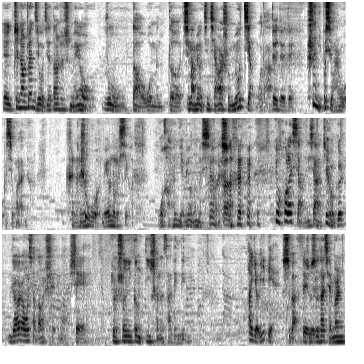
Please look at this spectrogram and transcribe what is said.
因为这张专辑我记得当时是没有入到我们的，起码没有进前二十，我没有讲过它。，对对对，是你不喜欢还是我不喜欢来着？可能是我没有那么喜欢。我好像也没有那么喜欢，是。因为我后来想一下，这首歌你知道让我想到了谁吗？谁就是声音更低沉的萨顶顶，啊？有一点，是吧？对对就是他前面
